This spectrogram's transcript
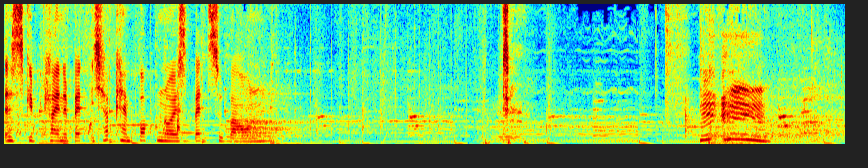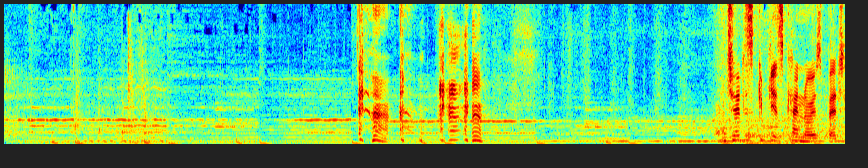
Es gibt keine Bett. Ich habe keinen Bock, ein neues Bett zu bauen. Chat, es gibt jetzt kein neues Bett.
